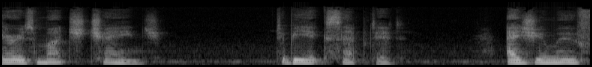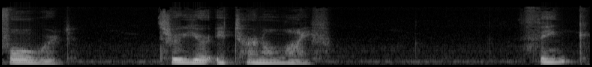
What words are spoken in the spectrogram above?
There is much change to be accepted as you move forward through your eternal life. Think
